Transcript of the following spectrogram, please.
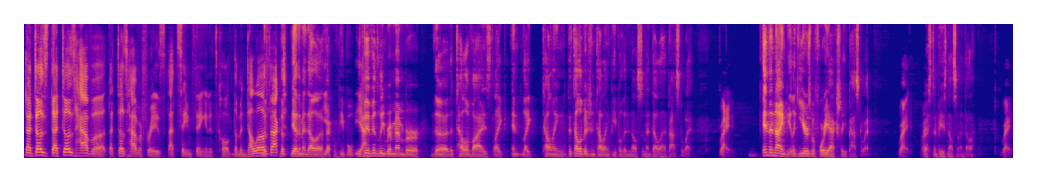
That does that does have a that does have a phrase, that same thing, and it's called the Mandela The- effect. the- yeah, the Mandela Yeah. effect when people Yeah. vividly remember the the televised like and like telling the television telling people that Nelson Mandela had passed away right, in the 90s, like years before he actually passed away. right, right. Rest in peace, Nelson Mandela. Right.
